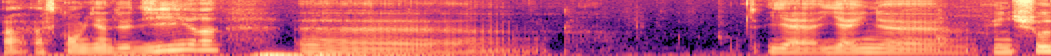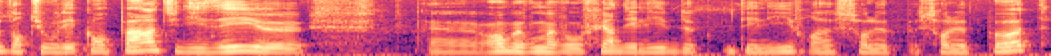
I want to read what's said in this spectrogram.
à, ce qu'on vient de dire. Euh, Il y a, y a une, une chose dont tu voulais qu'on parle. Tu disais, euh, oh, ben, vous m'avez offert des livres, de- des livres sur le, sur le pot.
